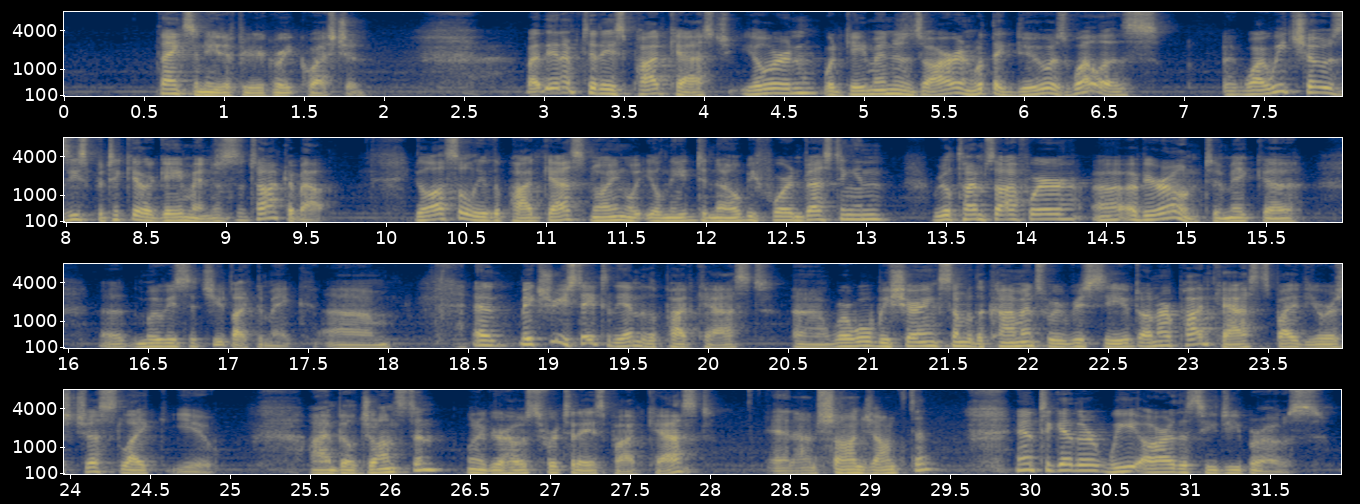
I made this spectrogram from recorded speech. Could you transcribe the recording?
Thanks, Anita, for your great question. By the end of today's podcast, you'll learn what game engines are and what they do, as well as why we chose these particular game engines to talk about. You'll also leave the podcast knowing what you'll need to know before investing in real time software uh, of your own to make uh, uh, movies that you'd like to make. Um, and make sure you stay to the end of the podcast, uh, where we'll be sharing some of the comments we've received on our podcasts by viewers just like you. I'm Bill Johnston, one of your hosts for today's podcast. And I'm Sean Johnston. And together we are the CG Bros.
